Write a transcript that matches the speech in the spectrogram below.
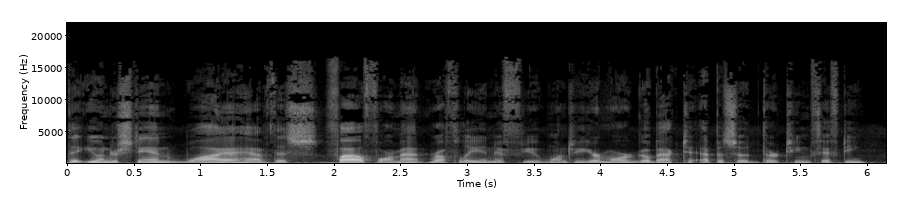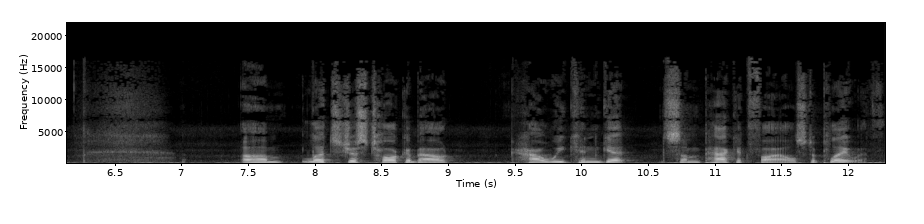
that you understand why I have this file format, roughly, and if you want to hear more, go back to episode 1350. Um, let's just talk about how we can get some packet files to play with.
